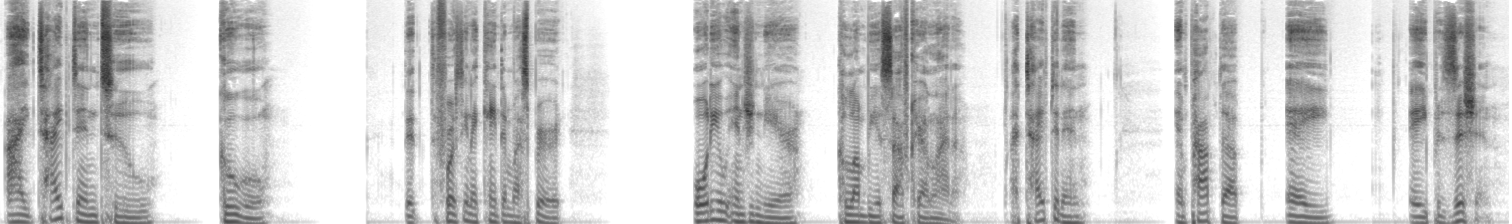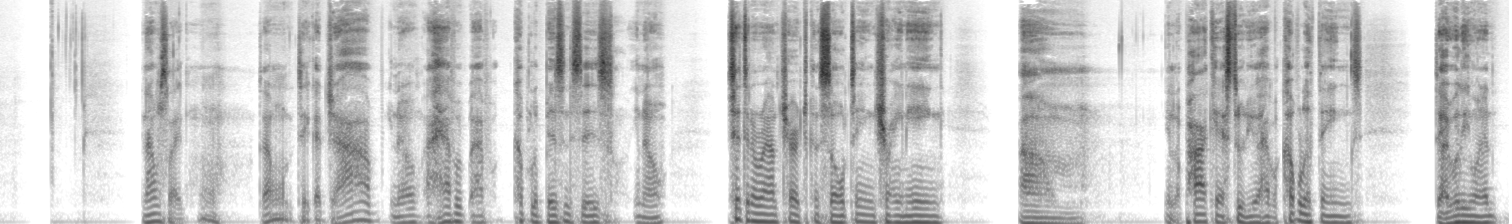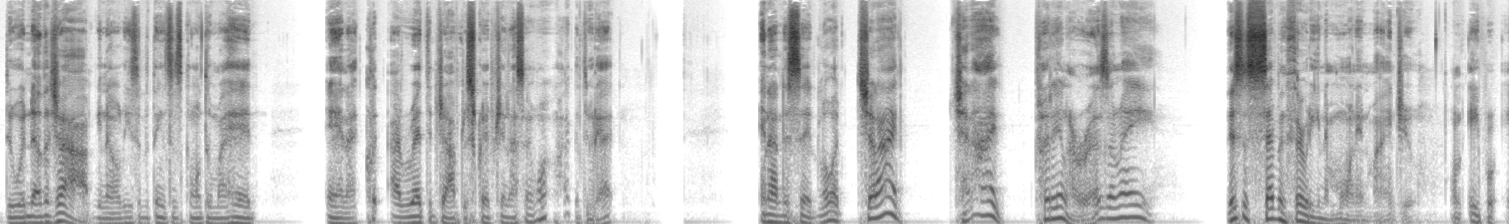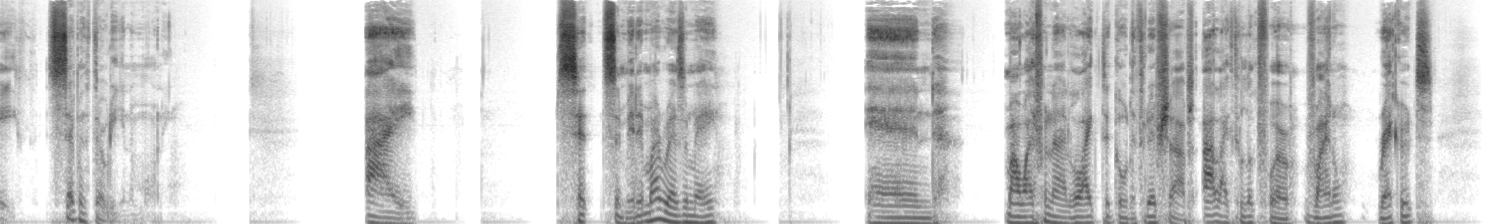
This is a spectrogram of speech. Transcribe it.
I typed into Google the, the first thing that came to my spirit, audio engineer, Columbia, South Carolina. I typed it in and popped up a a position. And I was like, hmm, do I want to take a job? You know, I have a, I have a couple of businesses, you know, sitting around church consulting, training, um, you know, podcast studio. I have a couple of things that I really want to do another job. You know, these are the things that's going through my head. And I cl- I read the job description. I said, well, I could do that. And I just said, Lord, should I should I put in a resume? This is 7:30 in the morning, mind you, on April 8th. 7:30 in the morning. I sent, submitted my resume, and my wife and I like to go to thrift shops. I like to look for vinyl records,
